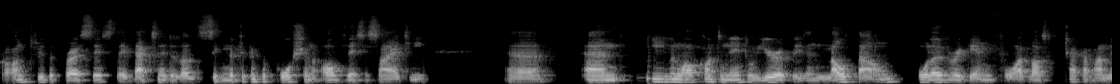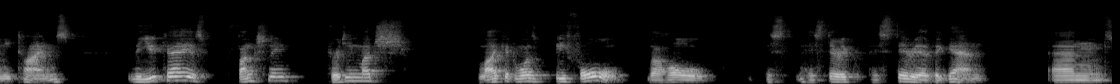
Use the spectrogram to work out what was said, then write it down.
gone through the process. They vaccinated a significant proportion of their society. Uh, and even while continental Europe is in meltdown all over again for I've lost track of how many times, the UK is functioning pretty much like it was before the whole hysteric, hysteria began. And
